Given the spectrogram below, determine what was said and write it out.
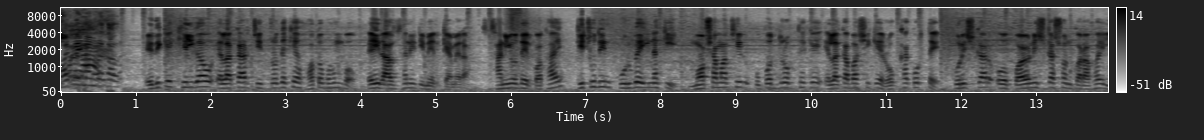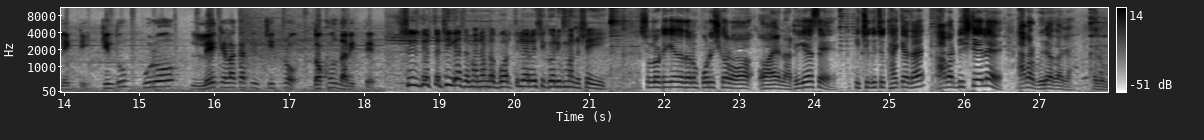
পাই না আমরা এদিকে খিলগাঁও এলাকার চিত্র দেখে হতভম্ব এই রাজধানী টিমের ক্যামেরা। স্থানীয়দের কথায় কিছুদিন পূর্বেই নাকি মশামাছির উপদ্রব থেকে এলাকাবাসীকে রক্ষা করতে পরিষ্কার ও পয়নিষ্কাশন করা হয় লেকটি। কিন্তু পুরো লেক এলাকাটির চিত্র দখলদারিত্বের। সুইচ গেট তো ঠিক আছে মানে আমরা ঘর তুলে রয়েছি গরিব মানুষ এই। ষোলো ঠিক আছে ধরুন পরিষ্কার হয় না ঠিক আছে? কিছু কিছু থাকা যায় আবার বৃষ্টি এলে আবার ভুইরা জায়গা। এরকম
